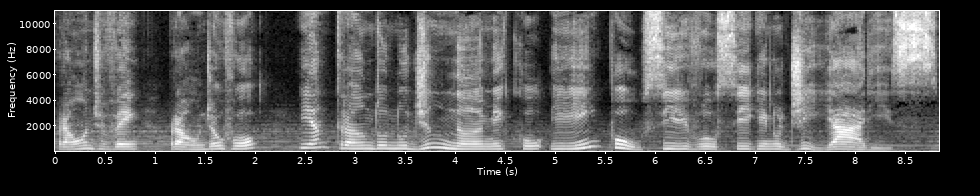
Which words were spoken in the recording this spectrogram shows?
para onde vem, para onde eu vou, e entrando no dinâmico e impulsivo signo de Ares.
